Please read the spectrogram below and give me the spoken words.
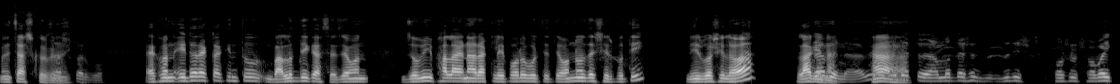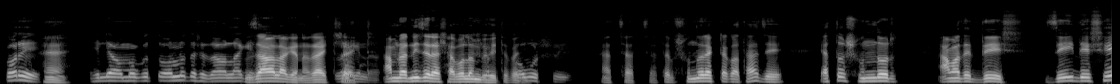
মানে চাষ করবে চাষ? করব এখন এটার একটা কিন্তু ভালো দিক আছে যেমন জমি ফালায় না রাখলে পরবর্তীতে অন্য দেশের প্রতি নির্ভরশীল হওয়া লাগে না। হ্যাঁ, আমাদের দেশে যদি ফসল সবাই করে হ্যাঁ। হলে আমাকে তো অন্য দেশে যাওয়া লাগে যাওয়া লাগে না রাইট রাইট আমরা নিজেরা স্বাবলম্বী হইতে পারি। অবশ্যই। আচ্ছা আচ্ছা। তবে সুন্দর একটা কথা যে এত সুন্দর আমাদের দেশ যেই দেশে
